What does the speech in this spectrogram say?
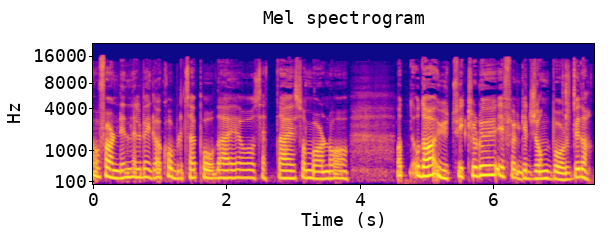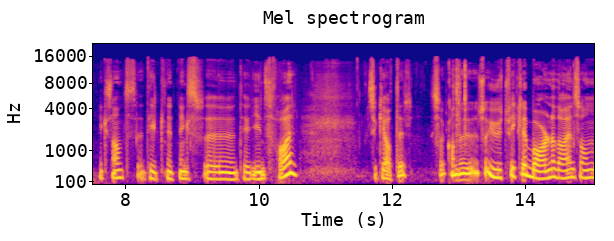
og faren din eller begge har koblet seg på deg og sett deg som barn og og, da utvikler du, ifølge John Borby, da, ikke sant, tilknytningsteoriens far, psykiater, så, kan du, så utvikler barnet da en sånn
